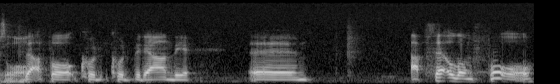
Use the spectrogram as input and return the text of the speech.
uh, a lot. that I thought could could be down there. Um, I've settled on four.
